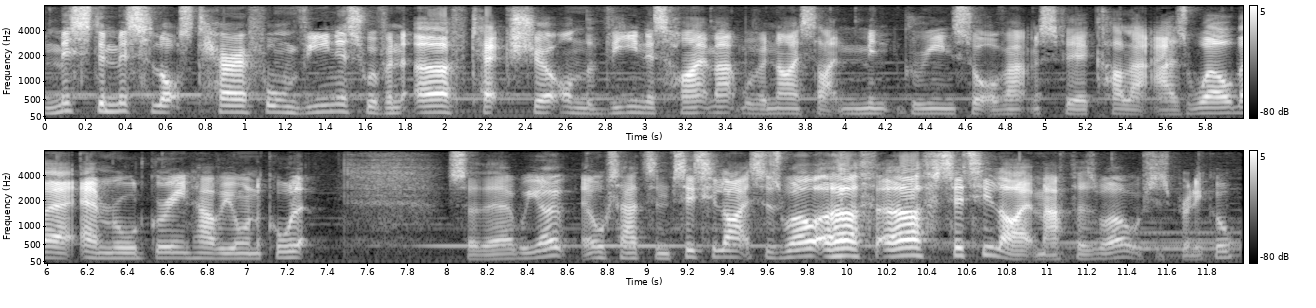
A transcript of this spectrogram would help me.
Mr. Missalot's Terraform Venus with an Earth texture on the Venus height map with a nice like mint green sort of atmosphere colour as well there. Emerald green, however you want to call it. So there we go. It also had some city lights as well. Earth Earth city light map as well, which is pretty cool.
